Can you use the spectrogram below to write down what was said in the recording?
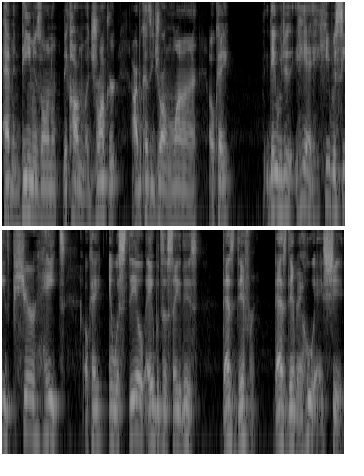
having demons on him. They called him a drunkard, all right, because he drank wine. Okay, they were just he had, he received pure hate. Okay, and was still able to say this. That's different. That's different. Who is shit?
